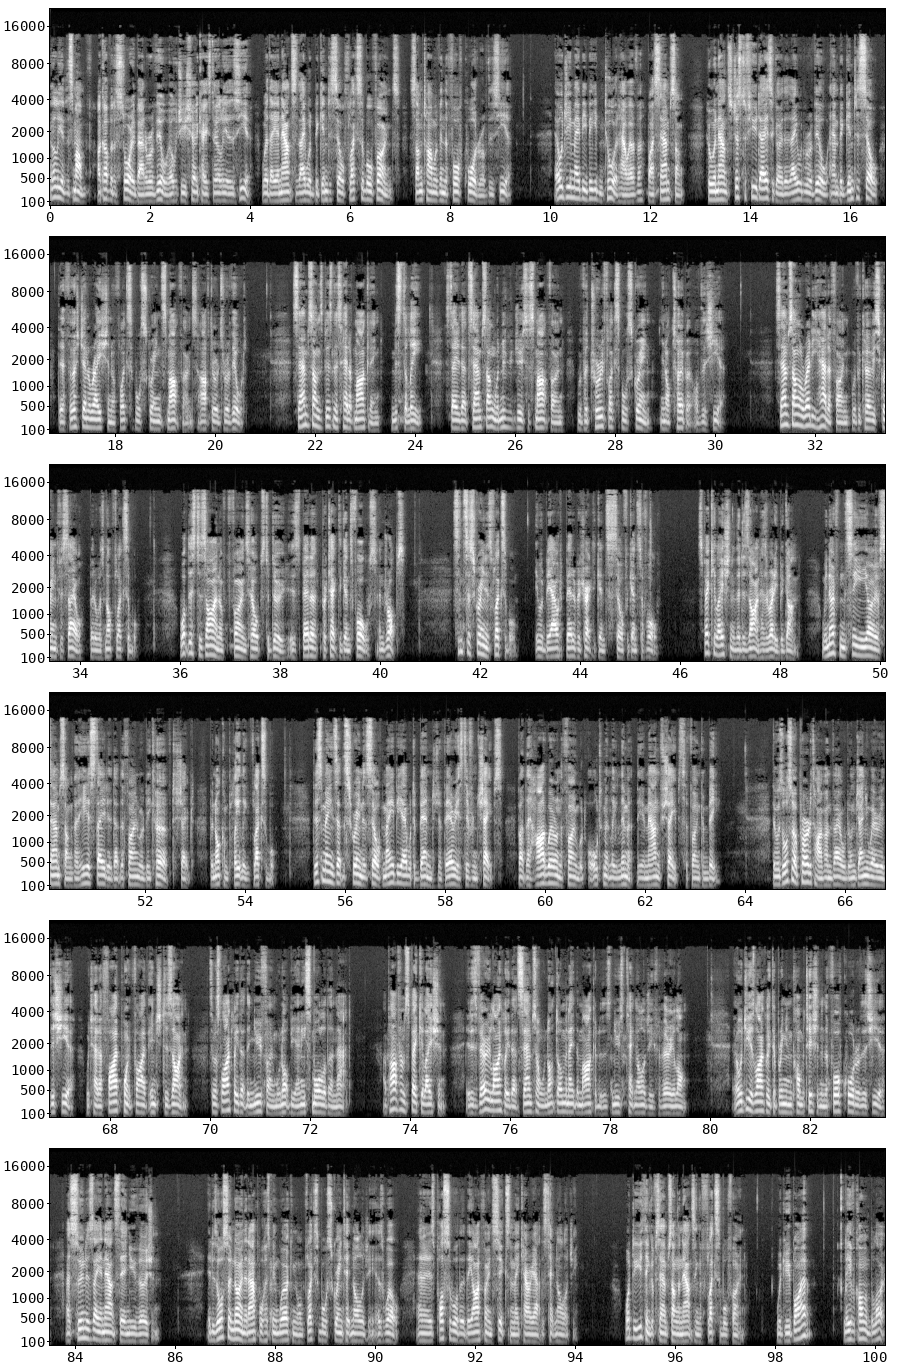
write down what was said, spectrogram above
Earlier this month, I covered a story about a reveal LG showcased earlier this year, where they announced that they would begin to sell flexible phones sometime within the fourth quarter of this year. LG may be beaten to it, however, by Samsung, who announced just a few days ago that they would reveal and begin to sell their first generation of flexible screen smartphones after it's revealed. Samsung's business head of marketing, Mr. Lee, stated that Samsung would introduce a smartphone with a true flexible screen in October of this year. Samsung already had a phone with a curvy screen for sale, but it was not flexible. What this design of phones helps to do is better protect against falls and drops. Since the screen is flexible, it would be able to better protect against itself against a fall. Speculation of the design has already begun. We know from the CEO of Samsung that he has stated that the phone would be curved shaped, but not completely flexible. This means that the screen itself may be able to bend into various different shapes, but the hardware on the phone would ultimately limit the amount of shapes the phone can be. There was also a prototype unveiled on January of this year, which had a 5.5 inch design, so it's likely that the new phone will not be any smaller than that. Apart from speculation, it is very likely that Samsung will not dominate the market of this new technology for very long. LG is likely to bring in competition in the fourth quarter of this year as soon as they announce their new version. It is also known that Apple has been working on flexible screen technology as well, and it is possible that the iPhone 6 may carry out this technology. What do you think of Samsung announcing a flexible phone? Would you buy it? Leave a comment below.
